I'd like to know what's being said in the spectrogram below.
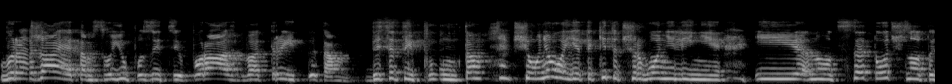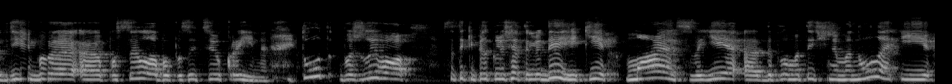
виражає там свою позицію по раз, два, три там десяти пунктам, що у нього є такі-то червоні лінії, і ну це точно тоді би е, посилило би позицію України. Тут важливо. Все таки підключати людей, які мають своє е, дипломатичне минуле, і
